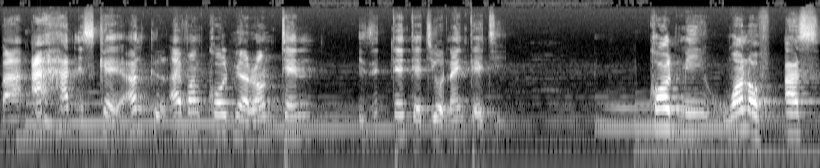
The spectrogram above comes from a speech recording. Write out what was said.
But I had a scare. Uncle Ivan called me around 10, is it 10.30 or 9.30? Called me, one of us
